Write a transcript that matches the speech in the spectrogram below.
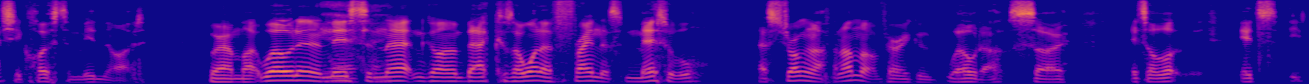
actually close to midnight, where I'm like welding and Yeah, this and that and going back because I want a frame that's metal that's strong enough, and I'm not a very good welder, so it's a lot. It's it,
